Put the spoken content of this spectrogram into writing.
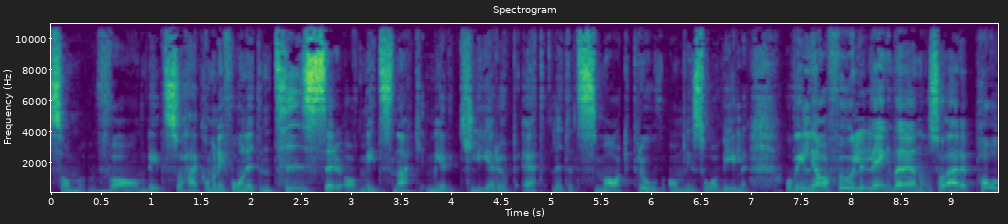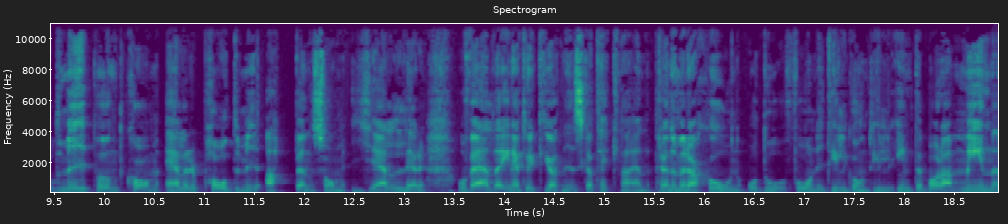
Som vanligt. Så här kommer ni få en liten teaser av mitt snack med Klerup. Ett litet smakprov om ni så vill. Och vill ni ha fullängdaren så är det podmi.com eller podmi appen som gäller. Och väl där inne tycker jag att ni ska teckna en prenumeration och då får ni tillgång till inte bara min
